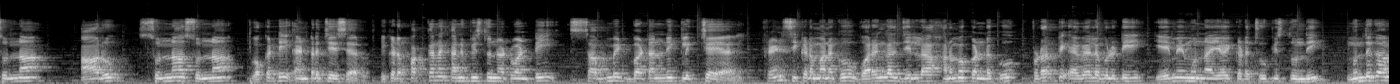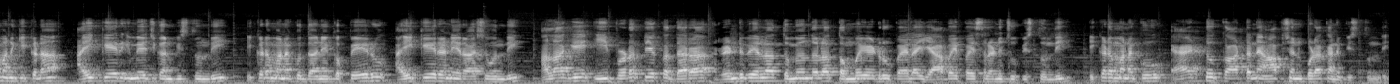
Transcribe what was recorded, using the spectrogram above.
సున్నా ఆరు సున్నా సున్నా ఒకటి ఎంటర్ చేశారు. ఇక్కడ పక్కన కనిపిస్తున్నటువంటి సబ్మిట్ బటన్ని క్లిక్ చేయాలి. ఫ్రెండ్స్ ఇక్కడ మనకు వరంగల్ జిల్లా హనుమకొండకు ప్రొడక్ట్ అవైలబిలిటీ ఏమేమి ఉన్నాయో ఇక్కడ చూపిస్తుంది. ముందుగా మనకి ఇక్కడ ఐ కేర్ ఇమేజ్ కనిపిస్తుంది. ఇక్కడ మనకు దాని యొక్క పేరు ఐ కేర్ అని రాసి ఉంది. అలాగే ఈ ప్రొడక్ట్ యొక్క ధర రెండు వేల తొమ్మిది వందల తొంభై ఏడు రూపాయల యాభై పైసలని చూపిస్తుంది. ఇక్కడ మనకు యాడ్ టు కార్ట్ అనే ఆప్షన్ కూడా కనిపిస్తుంది.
